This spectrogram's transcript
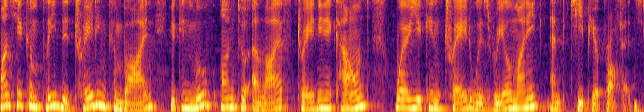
Once you complete the trading combine, you can move on to a live trading account where you can trade with real money and keep your profits.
